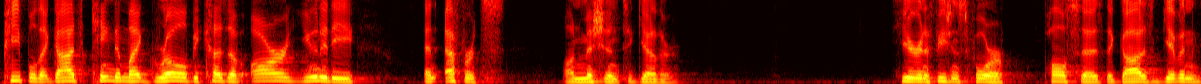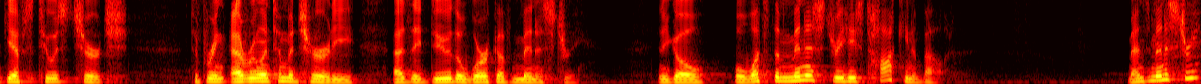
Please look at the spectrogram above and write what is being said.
people, that God's kingdom might grow because of our unity and efforts on mission together. Here in Ephesians 4, Paul says that God has given gifts to his church to bring everyone to maturity as they do the work of ministry. And you go, well, what's the ministry he's talking about? Men's ministry?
